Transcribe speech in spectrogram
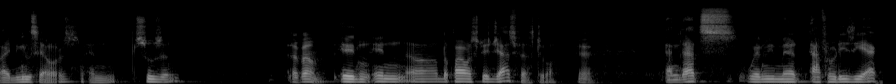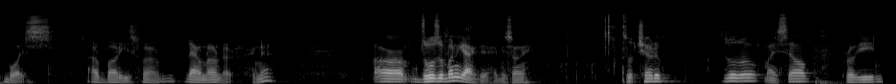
by Neil Sellers and Sujan in in uh, the Palmer Street Jazz Festival. Yeah. And that's when we met Afrodisiac Boys, our buddies from down under, होइन जोजो पनि गएको थियो हामीसँगै सो छेडुप जोजो माइसेल्फ प्रवीण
